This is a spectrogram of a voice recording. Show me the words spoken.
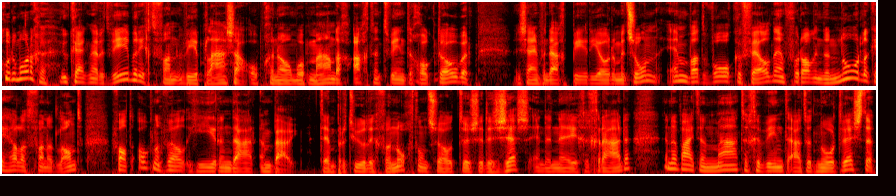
Goedemorgen, u kijkt naar het weerbericht van Weerplaza, opgenomen op maandag 28 oktober. Er zijn vandaag perioden met zon en wat wolkenvelden en vooral in de noordelijke helft van het land valt ook nog wel hier en daar een bui. Temperatuur ligt vanochtend zo tussen de 6 en de 9 graden en er waait een matige wind uit het noordwesten.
